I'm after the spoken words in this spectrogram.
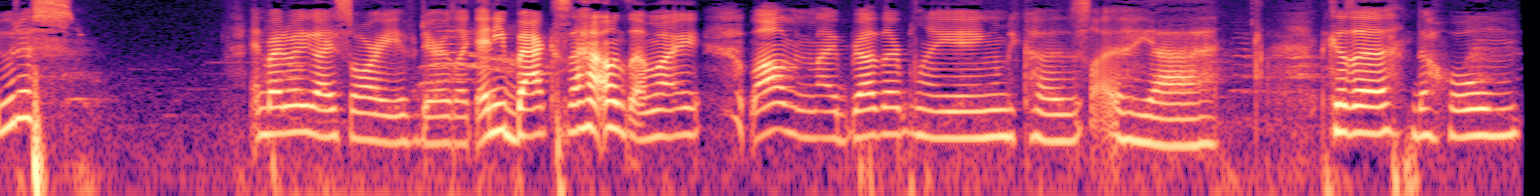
do this. And by the way, guys, sorry if there's like any back sounds of my mom and my brother playing because, uh, yeah, because of the home,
